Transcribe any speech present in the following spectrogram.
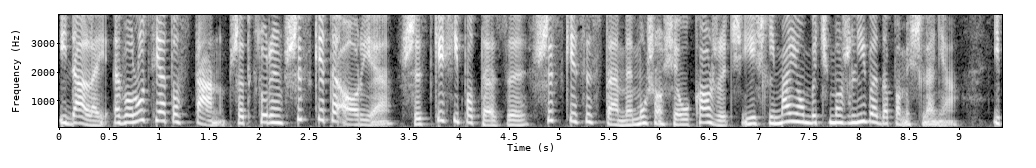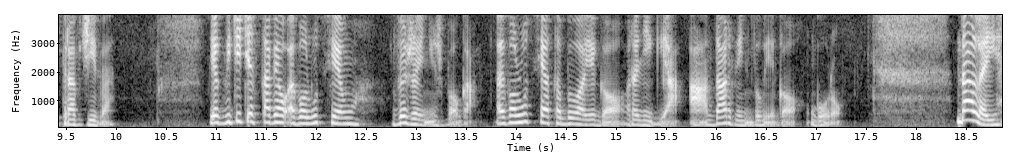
I dalej, ewolucja to stan, przed którym wszystkie teorie, wszystkie hipotezy, wszystkie systemy muszą się ukorzyć, jeśli mają być możliwe do pomyślenia i prawdziwe. Jak widzicie, stawiał ewolucję wyżej niż Boga. Ewolucja to była jego religia, a Darwin był jego guru. Dalej,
